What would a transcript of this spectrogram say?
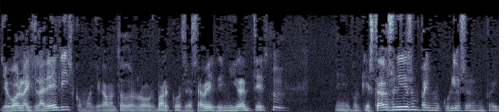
Llegó a la isla de Ellis, como llegaban todos los barcos, ya sabéis, de inmigrantes, hmm. eh, porque Estados Unidos es un país muy curioso, es un país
